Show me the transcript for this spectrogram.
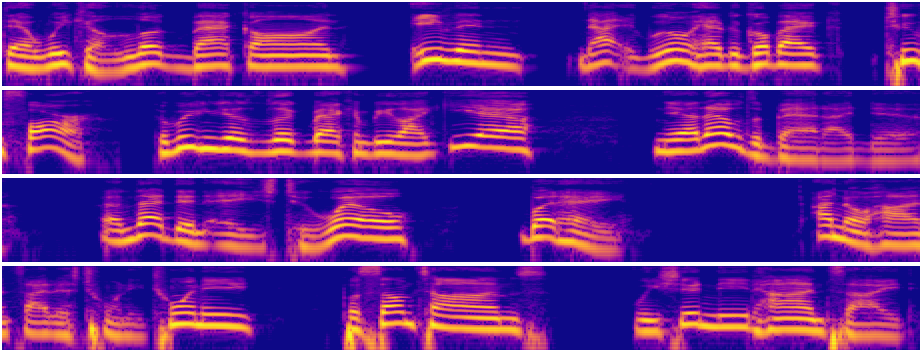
that we can look back on, even not, we don't have to go back too far. But we can just look back and be like, yeah, yeah, that was a bad idea. And that didn't age too well. But hey, I know hindsight is 2020, but sometimes we should need hindsight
